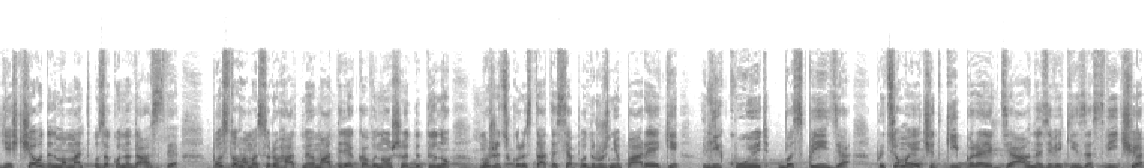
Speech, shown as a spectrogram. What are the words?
Є ще один момент у законодавстві. Послугами сурогатної матері, яка виношує дитину, можуть скористатися подружні пари, які лікують безпліддя. При цьому є чіткий перелік діагнозів, який засвідчує,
